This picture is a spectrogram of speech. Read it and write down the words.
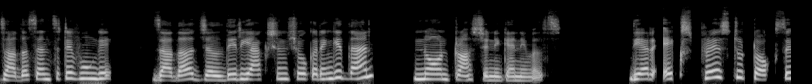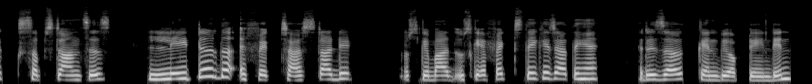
ज़्यादा सेंसिटिव होंगे, ज़्यादा जल्दी रिएक्शन शो करेंगे then non transgenic animals they are express to toxic substances later the effects are studied उसके बाद उसके इफेक्ट्स देखे जाते हैं. Result can be obtained in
